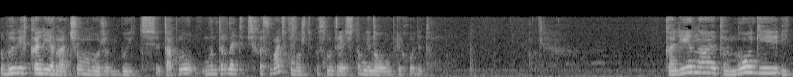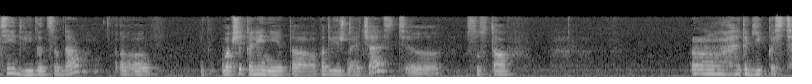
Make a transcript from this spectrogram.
Вывих колена, о чем может быть? Так, ну, в интернете психосоматику можете посмотреть, что мне на ум приходит. Колено — это ноги, идти, двигаться, да. А, вообще колени — это подвижная часть, э, сустав. А, это гибкость.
